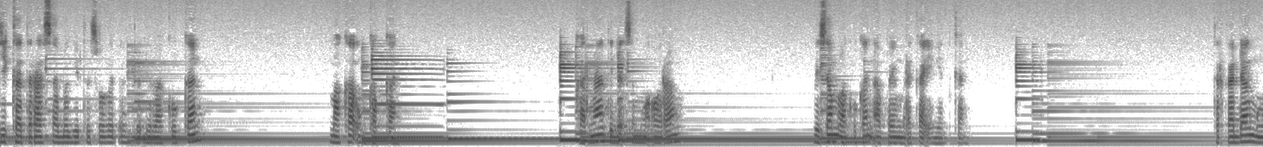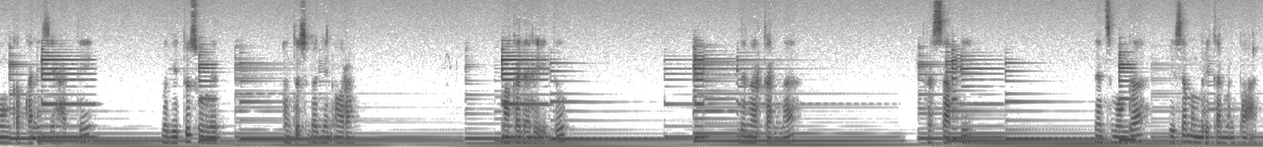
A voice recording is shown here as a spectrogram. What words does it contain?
Jika terasa begitu sulit untuk dilakukan, maka ungkapkan. Karena tidak semua orang bisa melakukan apa yang mereka inginkan. Terkadang mengungkapkan isi hati begitu sulit untuk sebagian orang. Maka dari itu, resapi, dan semoga bisa memberikan manfaat.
